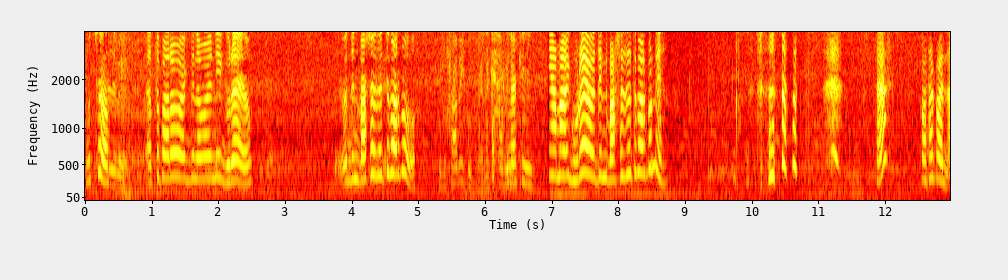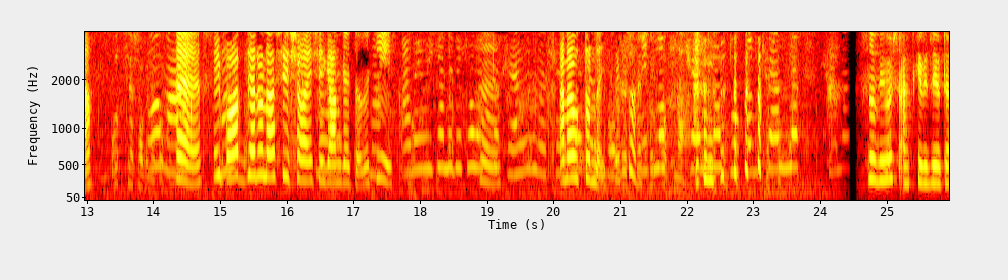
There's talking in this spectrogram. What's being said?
বুঝছ? এত পারো একদিন আমার নিয়ে ঘুরায়ও। ওদিন বাসা যেতে পারব? নাকি আমার ঘুরায় ওই দিন বাসা যেতে পারব না? হ্যাঁ? কথা কয় না। হ্যাঁ এই পথ যেন না শেষ হয় সেই গান গাইতে হবে। কি? হ্যাঁ। আনার উত্তর নাই, দেখছ? সো ভিউয়ার্স আজকে ভিডিওটা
